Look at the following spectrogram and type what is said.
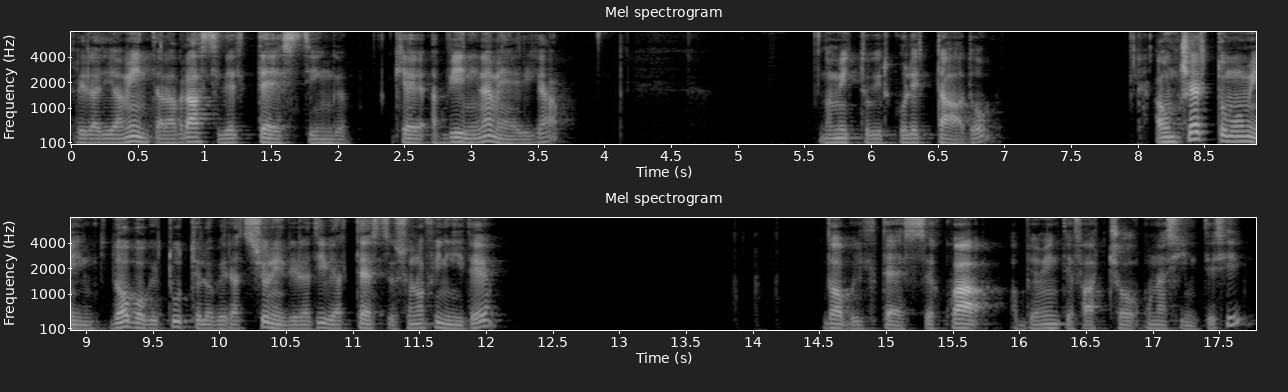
relativamente alla prassi del testing che avviene in America, lo metto virgolettato, a un certo momento, dopo che tutte le operazioni relative al test sono finite, dopo il test, qua ovviamente faccio una sintesi,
